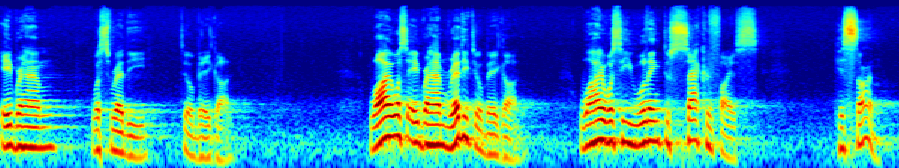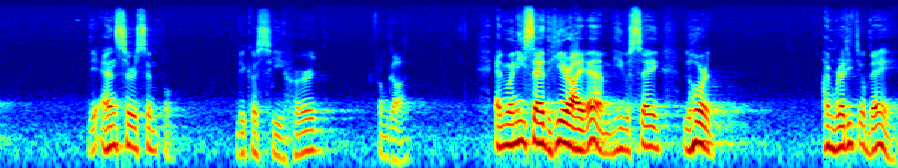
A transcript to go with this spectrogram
Abraham was ready to obey God. Why was Abraham ready to obey God? Why was he willing to sacrifice his son? The answer is simple because he heard from God. And when he said, Here I am, he was saying, Lord, I'm ready to obey.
